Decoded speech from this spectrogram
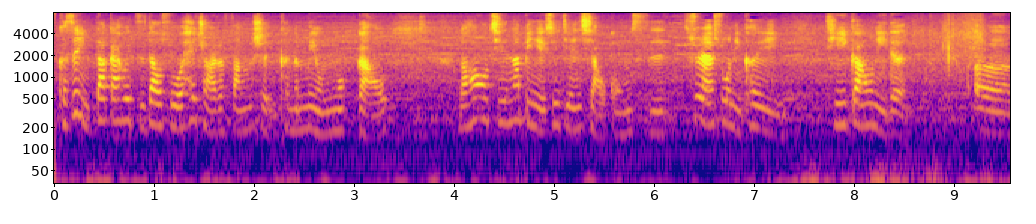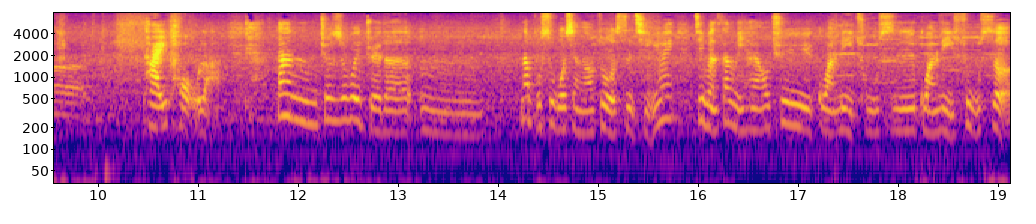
可是你大概会知道说 HR 的 function 可能没有那么高。然后其实那边也是一间小公司，虽然说你可以提高你的呃抬头啦，但就是会觉得嗯。那不是我想要做的事情，因为基本上你还要去管理厨师、管理宿舍，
